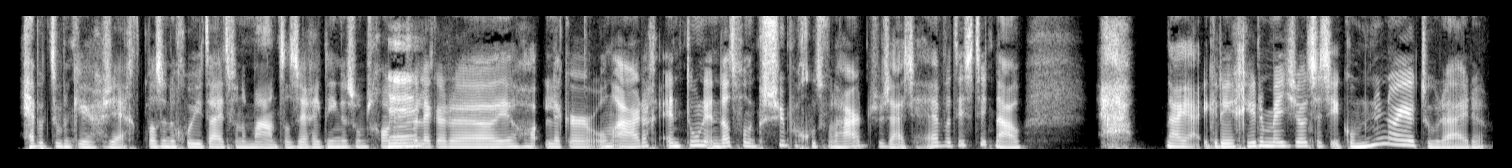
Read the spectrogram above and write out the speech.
Heb ik toen een keer gezegd. Ik was in een goede tijd van de maand. Dan zeg ik dingen soms gewoon Mm. even lekker, eh, lekker onaardig. En toen, en dat vond ik super goed van haar. Toen zei ze: Hé, wat is dit nou? Ja, nou ja, ik reageerde een beetje zo. Ze zei: Ik kom nu naar je toe rijden.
